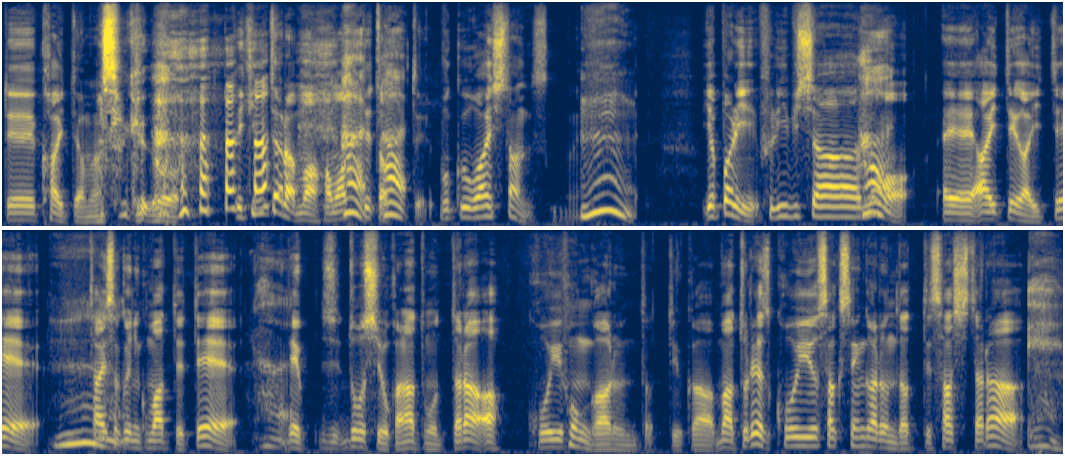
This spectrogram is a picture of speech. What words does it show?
で書いてありましたけど で聞いたらまあハマってたって、僕お会いしたんですけどね。うん。やっぱり振り飛車の、えー相手がいてうん対策に困ってて、はいでじどうしようかなと思ったらあこういう本があるんだっていうかまあとりあえずこういう作戦があるんだって指したらええ。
